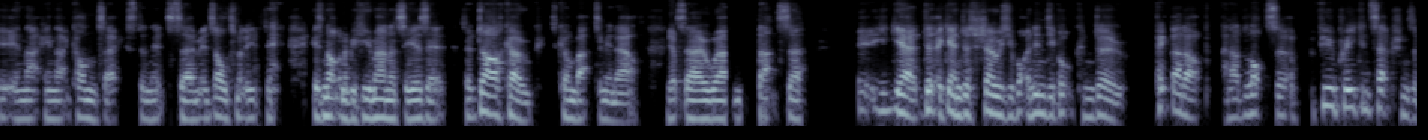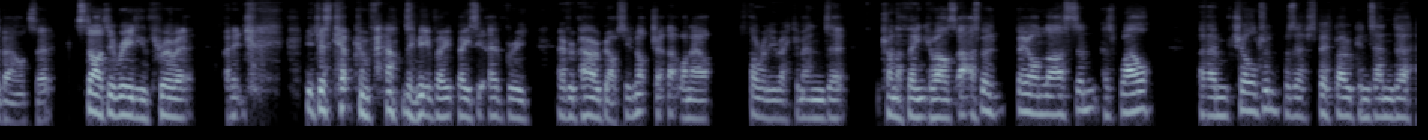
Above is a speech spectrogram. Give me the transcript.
in that in that context. And it's um, it's ultimately it's not going to be humanity, is it? So Dark Oak, it's come back to me now. Yep. So um, that's uh, yeah, again, just shows you what an indie book can do picked that up and had lots of a few preconceptions about it. Started reading through it, and it it just kept confounding me basically every every paragraph. So you've not checked that one out, thoroughly recommend it. I'm trying to think who else. I suppose Bjorn Larssen as well. Um, Children was a SPFBO contender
